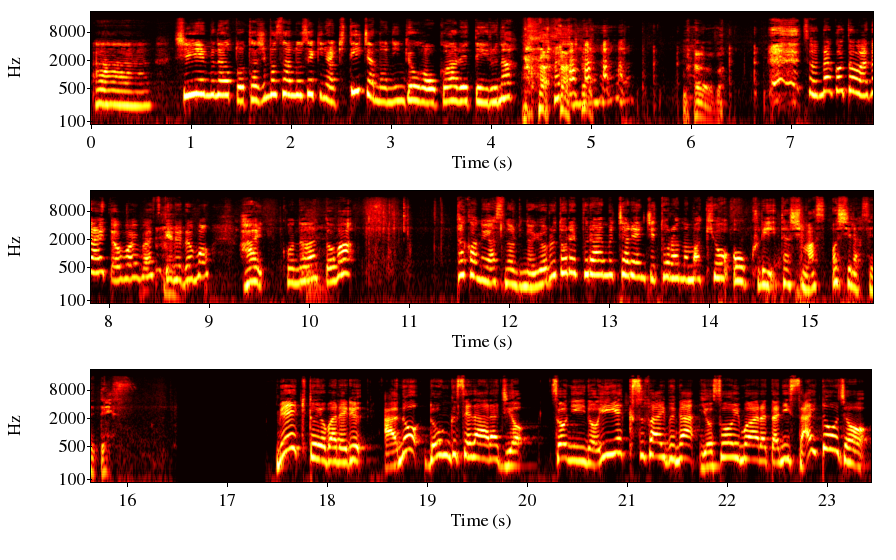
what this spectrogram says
ああ、CM だと田島さんの席にはキティちゃんの人形が置かれているな。なるほど。そんなことはないと思いますけれども、はい、この後は、高野康則の夜トレプライムチャレンジ虎の巻をお送りいたします。お知らせです。名機と呼ばれるあのロングセラーラジオ、ソニーの EX5 が装いも新たに再登場。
